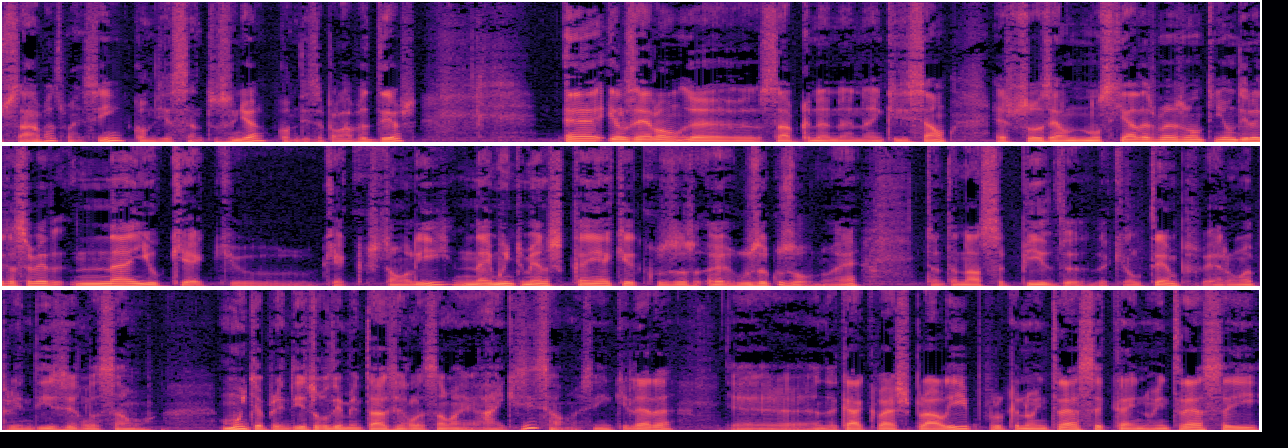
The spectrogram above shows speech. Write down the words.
o sábado, é assim, como diz Santo Senhor, como diz a palavra de Deus. Uh, eles eram, uh, sabe que na, na, na, Inquisição as pessoas eram denunciadas, mas não tinham direito a saber nem o que é que, o, que, é que estão ali, nem muito menos quem é que acusou, uh, os acusou, não é? Portanto, a nossa PIDE daquele tempo eram aprendizes em relação, muito aprendizes, rudimentares em relação à, Inquisição, assim, aquilo era, anda cá que vais para ali, porque não interessa, quem não interessa e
